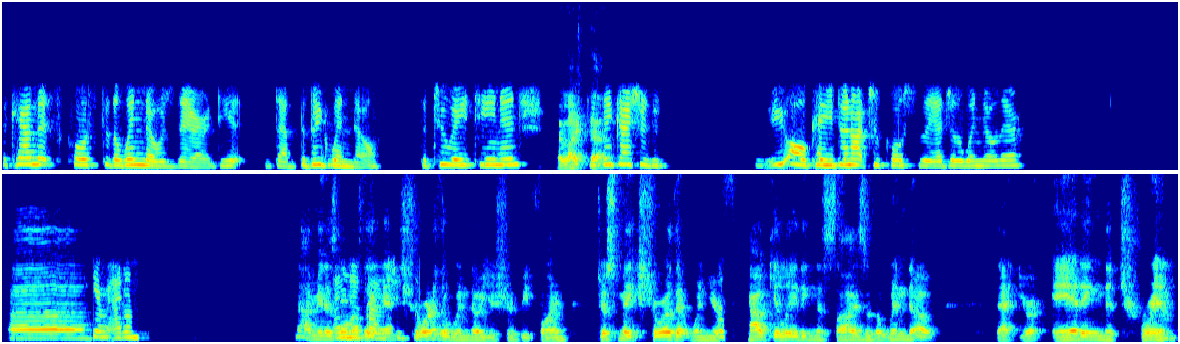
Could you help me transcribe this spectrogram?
the cabinets close to the windows there? Do you, the, the big window, the two 18 inch? i like Do you that think I should, you, oh, okay, you're not too close to the edge of the window there? uh Here, I don't, No, I mean, as I don't long as know they if I end should short of the window, you should be fine. Just make sure that when you're calculating the size of the window, that you're adding the trim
